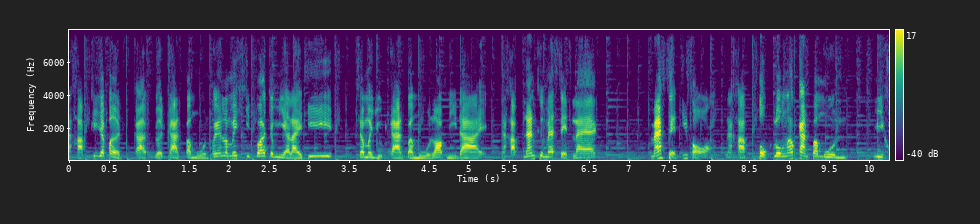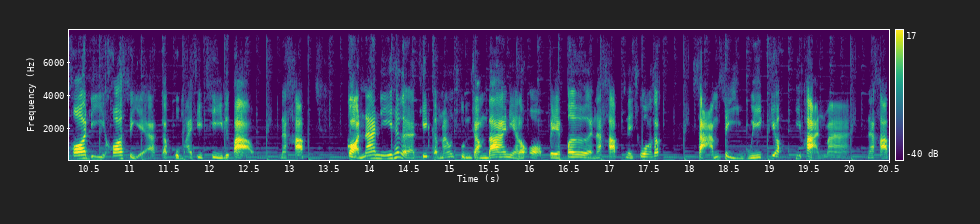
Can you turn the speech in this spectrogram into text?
นะครับที่จะเปิดการเกิดการประมูล เพราะฉะนั้นเราไม่คิดว่าจะมีอะไรที่จะมาหยุดการประมูลรอบนี้ได้นะครับนั่นคือแมสเซจแรกแมสเซจที่สองนะครับตกลงแล้วการประมูลมีข้อดีข้อเสียกับกลุ่ม ICT หรือเปล่านะครับก่อนหน้านี้ถ้าเกิดอาทิตย์กับนักลงทุนจำได้เนี่ยเราออกเปเปอร์นะครับในช่วงสักสามสี่วีคที่ที่ผ่านมานะครับ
